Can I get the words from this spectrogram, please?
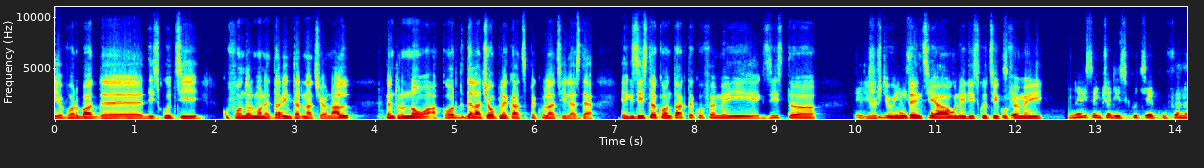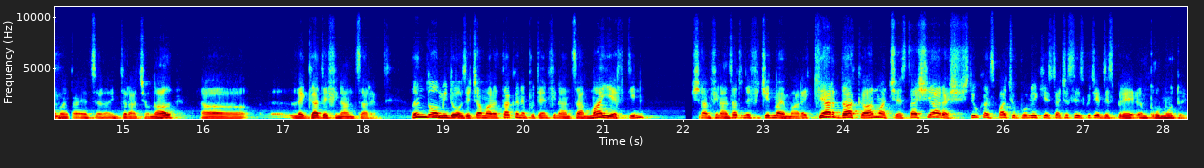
e vorba de discuții cu Fondul Monetar Internațional pentru un nou acord. De la ce au plecat speculațiile astea? Există contacte cu FMI? Există, deci eu știu, intenția există. unei discuții cu FMI? Nu este nicio discuție cu Fondul Monetar Internațional uh, legat de finanțare. În 2020 am arătat că ne putem finanța mai ieftin și am finanțat un deficit mai mare, chiar dacă anul acesta, și iarăși, știu că în spațiu public este această discuție despre împrumuturi.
